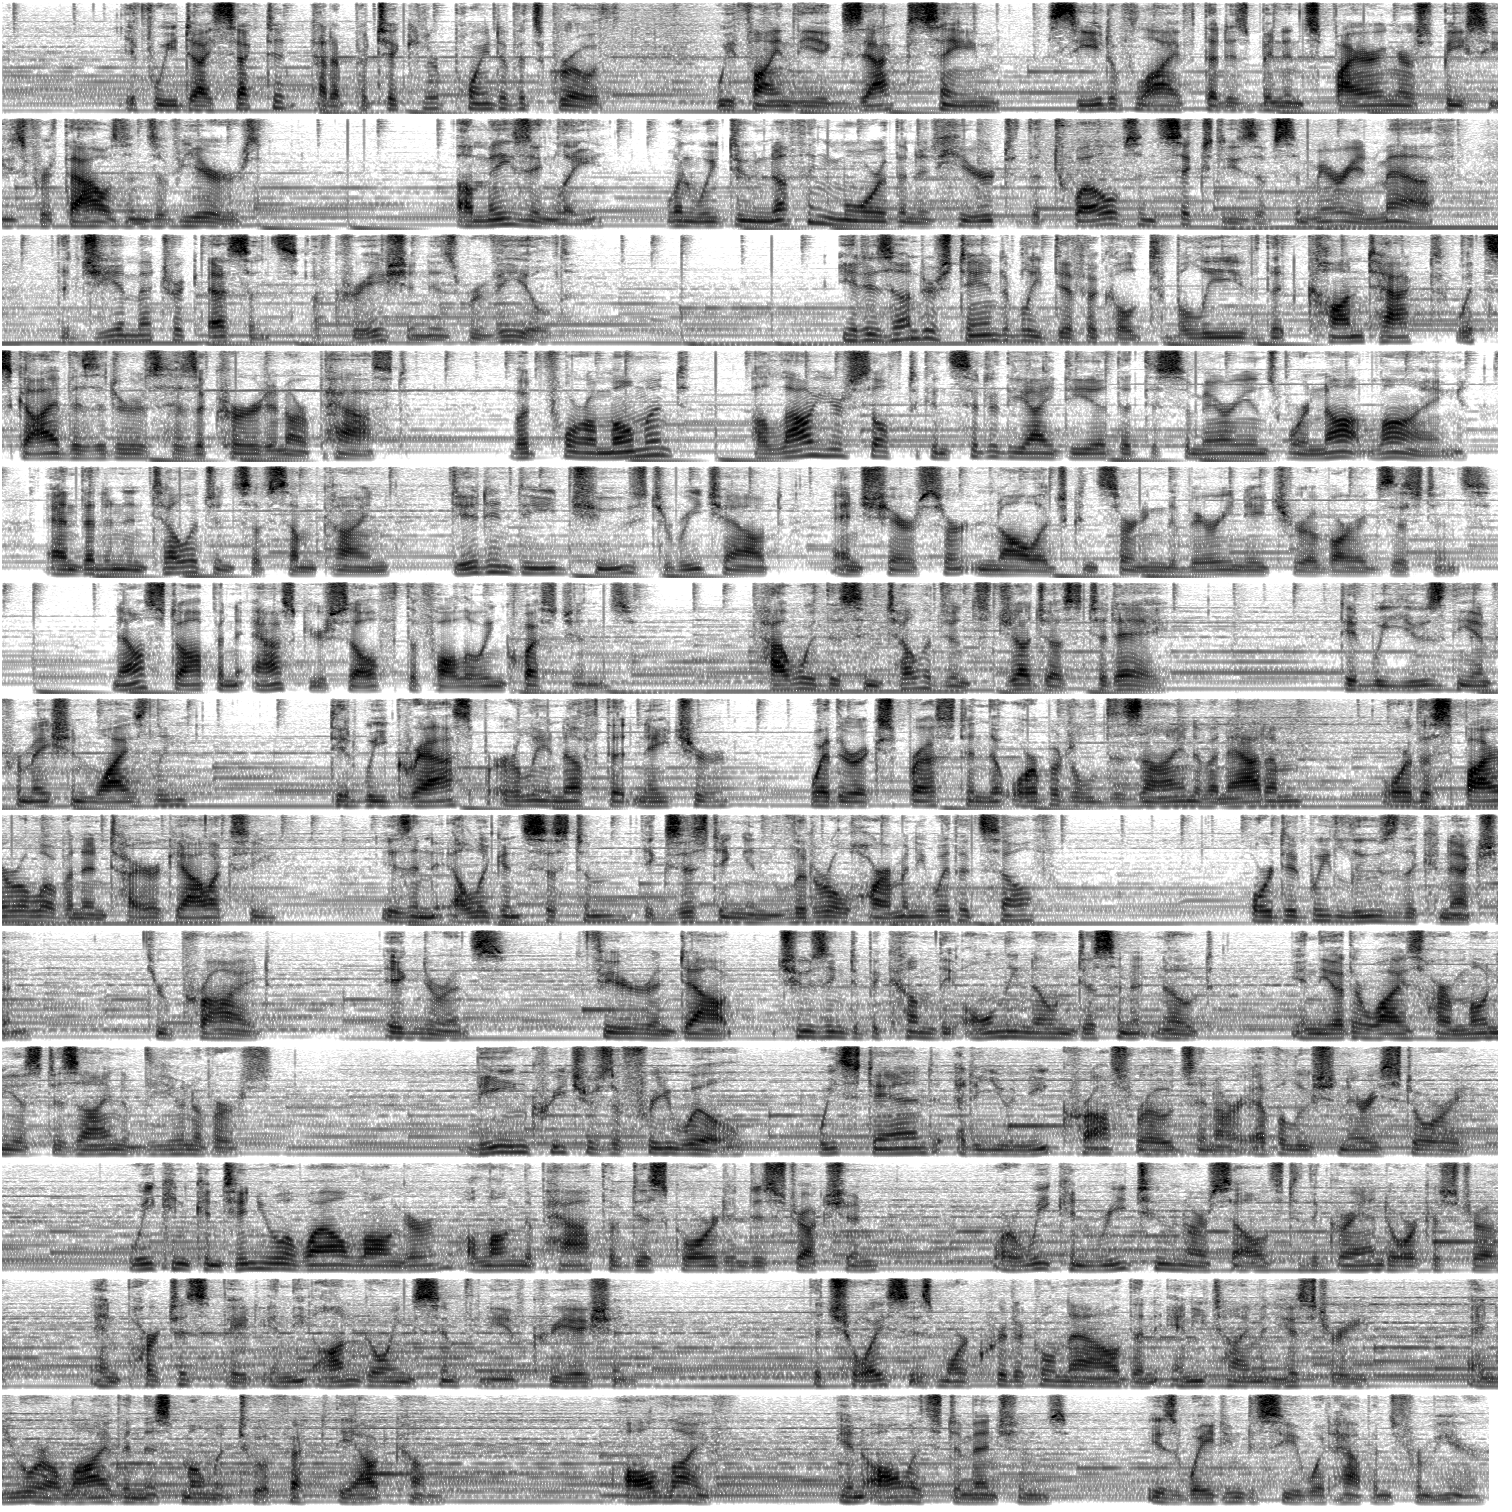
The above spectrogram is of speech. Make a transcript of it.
If we dissect it at a particular point of its growth, we find the exact same seed of life that has been inspiring our species for thousands of years. Amazingly, when we do nothing more than adhere to the 12s and 60s of Sumerian math, the geometric essence of creation is revealed. It is understandably difficult to believe that contact with sky visitors has occurred in our past, but for a moment, allow yourself to consider the idea that the Sumerians were not lying and that an intelligence of some kind did indeed choose to reach out and share certain knowledge concerning the very nature of our existence. Now stop and ask yourself the following questions. How would this intelligence judge us today? Did we use the information wisely? Did we grasp early enough that nature, whether expressed in the orbital design of an atom or the spiral of an entire galaxy, is an elegant system existing in literal harmony with itself? Or did we lose the connection through pride, ignorance, fear, and doubt, choosing to become the only known dissonant note in the otherwise harmonious design of the universe. Being creatures of free will, we stand at a unique crossroads in our evolutionary story. We can continue a while longer along the path of discord and destruction, or we can retune ourselves to the grand orchestra and participate in the ongoing symphony of creation. The choice is more critical now than any time in history and you are alive in this moment to affect the outcome. All life, in all its dimensions, is waiting to see what happens from here.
